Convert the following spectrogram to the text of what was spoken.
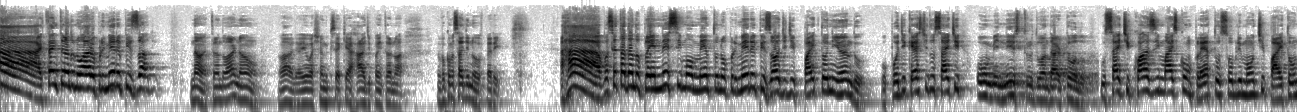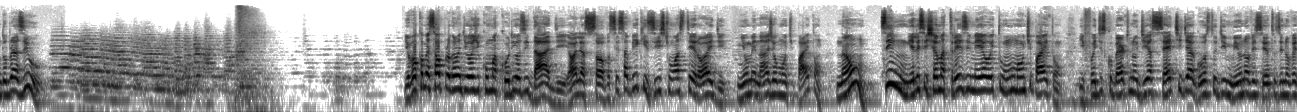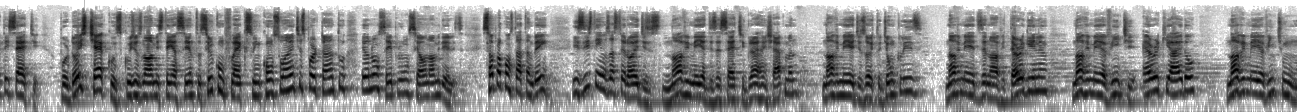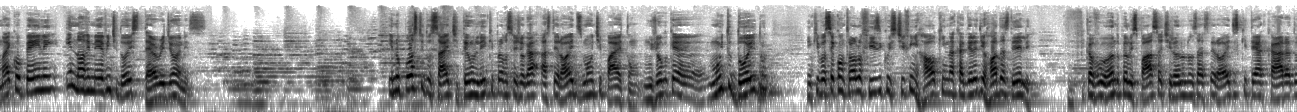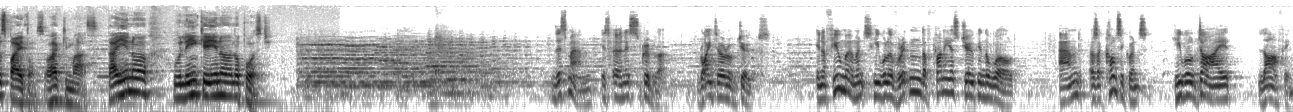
Ahá! Está entrando no ar o primeiro episódio. Não, entrando no ar não. Olha, eu achando que isso aqui é rádio para entrar no ar. Eu vou começar de novo, peraí. Ahá! Você está dando play nesse momento no primeiro episódio de Pythoniando, o podcast do site O Ministro do Andar Tolo, o site quase mais completo sobre Monty Python do Brasil. E eu vou começar o programa de hoje com uma curiosidade. Olha só, você sabia que existe um asteroide em homenagem ao Monty Python? Não? Sim, ele se chama 13681 Monty Python e foi descoberto no dia 7 de agosto de 1997 por dois tchecos cujos nomes têm acento circunflexo em consoantes, portanto, eu não sei pronunciar o nome deles. Só para constar também, existem os asteroides 9617 Graham Chapman, 9618 John Cleese, 9619 Terry Gilliam 9620 Eric Idle, 9621 Michael Palin e 9622 Terry Jones. E no post do site tem um link para você jogar Asteroids Monty Python, um jogo que é muito doido, em que você controla o físico Stephen Hawking na cadeira de rodas dele. Fica voando pelo espaço, atirando nos asteroides que tem a cara dos Pythons. Olha que massa. Tá aí no, o link aí no, no post. This man is Ernest Scribbler, writer of jokes. In a few moments, he will have written the funniest joke in the world, and as a consequence, he will die laughing.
